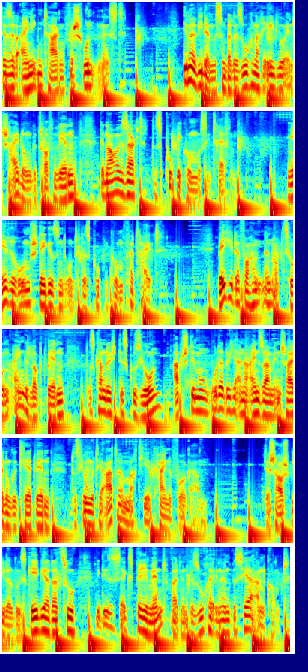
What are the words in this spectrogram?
der seit einigen Tagen verschwunden ist. Immer wieder müssen bei der Suche nach Elio Entscheidungen getroffen werden, genauer gesagt, das Publikum muss sie treffen. Mehrere Umschläge sind unter das Publikum verteilt. Welche der vorhandenen Optionen eingeloggt werden, das kann durch Diskussion, Abstimmung oder durch eine einsame Entscheidung geklärt werden. Das junge Theater macht hier keine Vorgaben. Der Schauspieler Luis Gebia dazu, wie dieses Experiment bei den BesucherInnen bisher ankommt.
